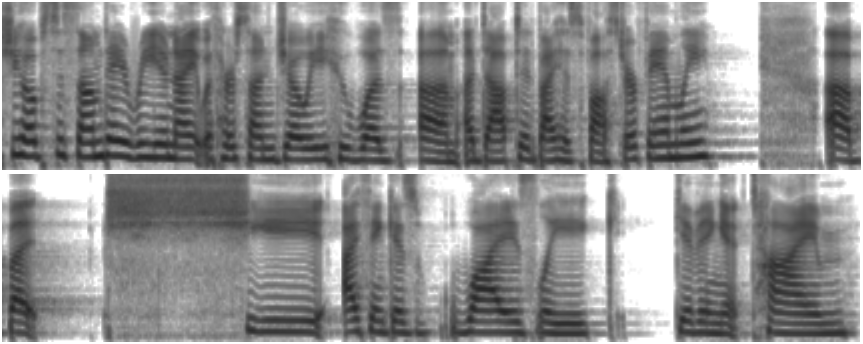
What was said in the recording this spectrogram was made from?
She hopes to someday reunite with her son Joey, who was um, adopted by his foster family. Uh, but she, I think, is wisely giving it time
